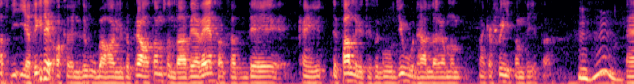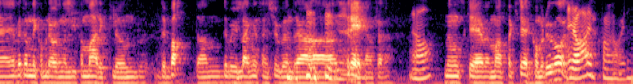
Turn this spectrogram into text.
Alltså, jag tycker det är också lite obehagligt att prata om sånt där för jag vet också att det, kan ju, det faller ju till så god jord heller om man snackar skit om Piteå. Mhm. Eh, Jag vet inte om ni kommer ihåg den Lisa Marklund-debatten. Det var ju länge sedan, 2003 kanske. Ja. När hon skrev en massa grejer. Kommer du ihåg det? ja, jag kommer ihåg det.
